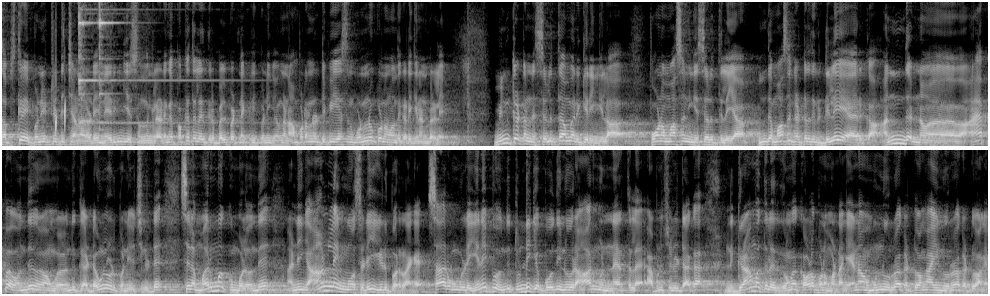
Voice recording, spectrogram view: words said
சப்ஸ்கிரைப் பண்ணி ட்விட்டர் சேனலுடைய நெருங்கிய சொந்தங்கள் அடங்க. பக்கத்தில் இருக்கிற பெல் பட்டனை கிளிக் பண்ணிக்கோங்க. நான் போட நோட்டிஃபிகேஷன் கூட வந்து கிடைக்கும் நண்பர்களே. மின் கட்டணம் செலுத்தாமல் இருக்கிறீங்களா? போன மாதம் நீங்கள் செலுத்தலையா? இந்த மாதம் கட்டுறதுக்கு டிலே ஆயிருக்கா அந்த ஆப்பை வந்து அவங்க வந்து டவுன்லோட் பண்ணி வச்சுக்கிட்டு சில மர்ம கும்பல் வந்து நீங்கள் ஆன்லைன் மோசடி ஈடுபடுறாங்க. சார் உங்களுடைய இணைப்பு வந்து துண்டிக்க போகுது இன்னொரு ஆறு மணி நேரத்தில் அப்படின்னு சொல்லிட்டாக்கா இந்த கிராமத்தில் இருக்கிறவங்க கவலைப்பட மாட்டாங்க. ஏன்னா அவங்க முந்நூறுரூவா கட்டுவாங்க ஐநூறுரூவா கட்டுவாங்க.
